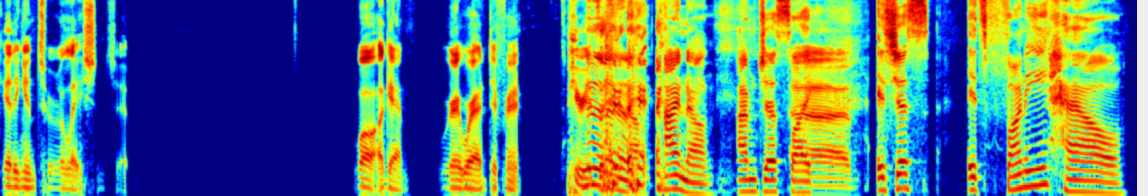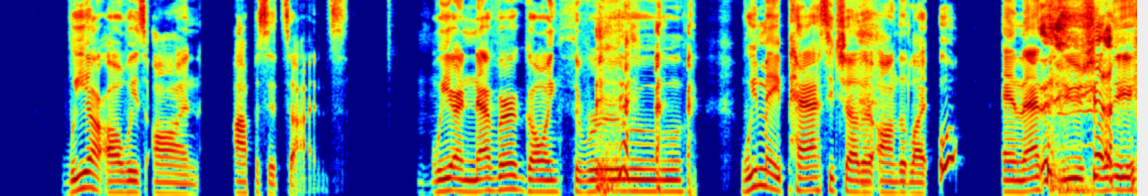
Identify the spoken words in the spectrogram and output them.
getting into a relationship. Well, again, we're we're at different periods. no, no, no. I know. I'm just like Um, it's just it's funny how we are always on opposite sides. Mhm. We are never going through we may pass each other on the like ooh and that's usually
